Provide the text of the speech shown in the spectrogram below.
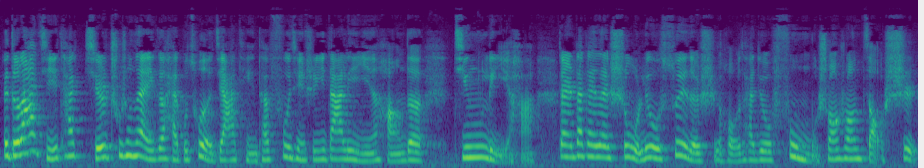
那德拉吉他其实出生在一个还不错的家庭，他父亲是意大利银行的经理哈，但是大概在十五六岁的时候，他就父母双双早逝，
